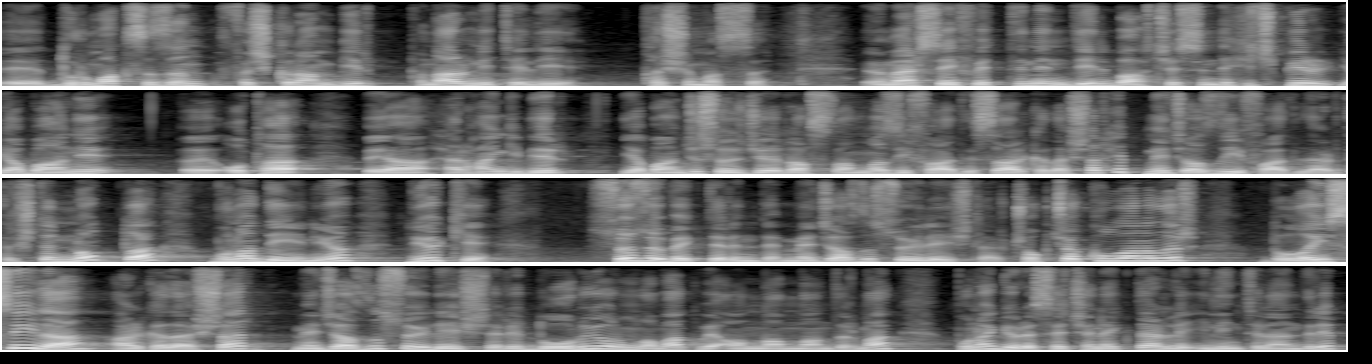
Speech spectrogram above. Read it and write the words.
e, durmaksızın fışkıran bir pınar niteliği taşıması, Ömer Seyfettin'in dil bahçesinde hiçbir yabani e, ota veya herhangi bir yabancı sözcüğe rastlanmaz ifadesi arkadaşlar hep mecazlı ifadelerdir. İşte not da buna değiniyor. Diyor ki söz öbeklerinde mecazlı söyleyişler çokça kullanılır. Dolayısıyla arkadaşlar mecazlı söyleyişleri doğru yorumlamak ve anlamlandırmak buna göre seçeneklerle ilintilendirip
